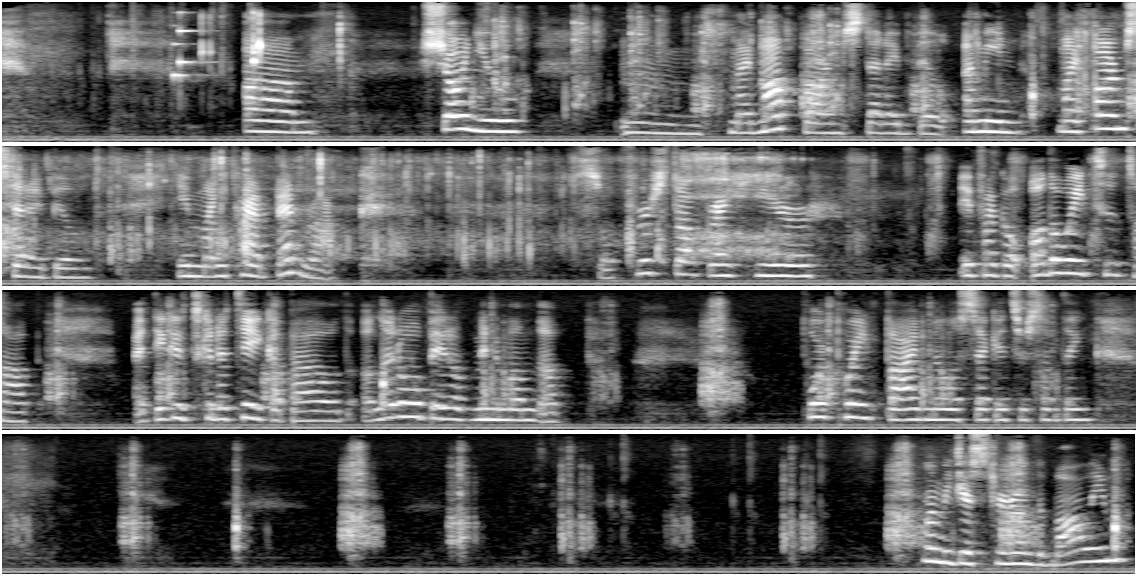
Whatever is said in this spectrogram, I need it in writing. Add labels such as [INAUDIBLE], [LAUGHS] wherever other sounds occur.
um, showing you um, my mob farms that I built. I mean, my farms that I built in Minecraft Bedrock. So first off right here, if I go all the way to the top, I think it's gonna take about a little bit of minimum of 4.5 milliseconds or something. Let me just turn on the volume.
